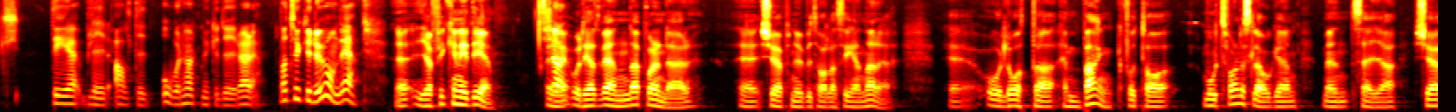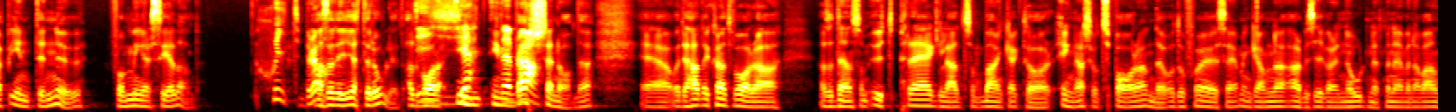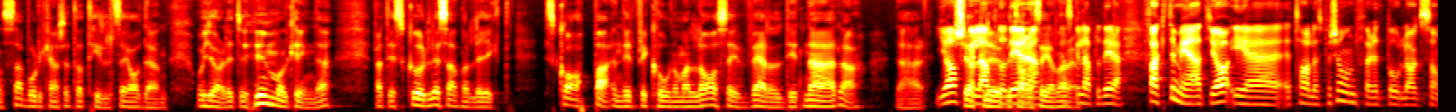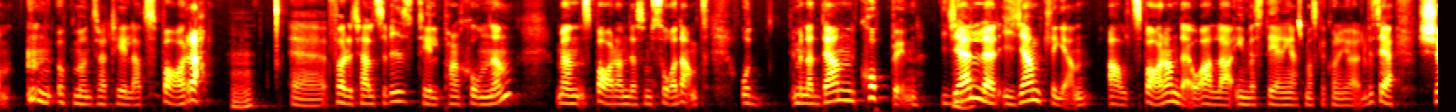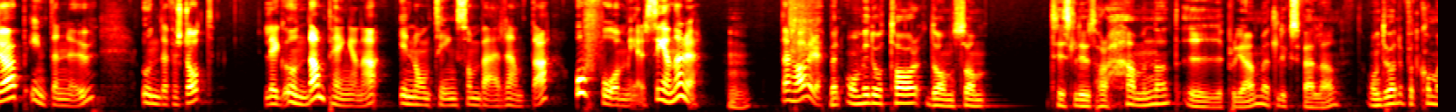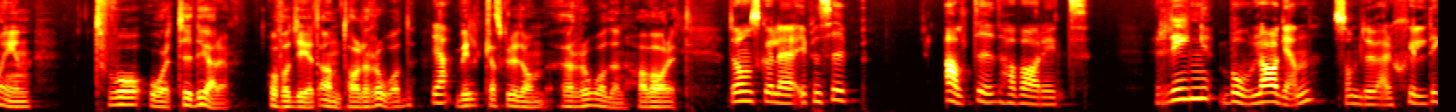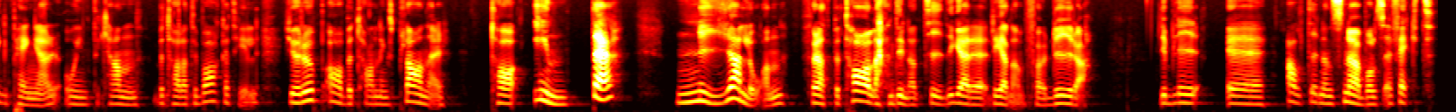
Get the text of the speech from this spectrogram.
det blir alltid oerhört mycket dyrare. Vad tycker du om det? Eh, Jag fick en idé Kör. Eh, och det är att vända på den där. eh, Köp nu betala senare och låta en bank få ta motsvarande slogan, men säga köp inte nu, få mer sedan. Skitbra. Alltså det är jätteroligt att Det vara in, inversen av det. Eh, och det hade kunnat vara alltså den som utpräglad som bankaktör ägnar sig åt sparande och då får jag ju säga min gamla arbetsgivare Nordnet men även Avanza borde kanske ta till sig av den och göra lite humor kring det för att det skulle sannolikt skapa en del friktion om man la sig väldigt nära det här. Jag Köp skulle nu, applådera. Jag skulle applådera. Faktum är att jag är talesperson för ett bolag som uppmuntrar till att spara. Mm. Eh, företrädesvis till pensionen, men sparande som sådant. Och jag menar den copyn gäller egentligen allt sparande och alla investeringar som man ska kunna göra. Det vill säga köp inte nu underförstått. Lägg undan pengarna i någonting som bär ränta och få mer senare. Mm. Där har vi det. Men om vi då tar de som till slut har hamnat i programmet Lyxfällan. Om du hade fått komma in två år tidigare och fått ge ett antal råd. Ja. Vilka skulle de råden ha varit? De skulle i princip alltid har varit Ring bolagen som du är skyldig pengar och inte kan betala tillbaka till. Gör upp avbetalningsplaner. Ta inte nya lån för att betala dina tidigare redan för dyra. Det blir eh, alltid en snöbollseffekt.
